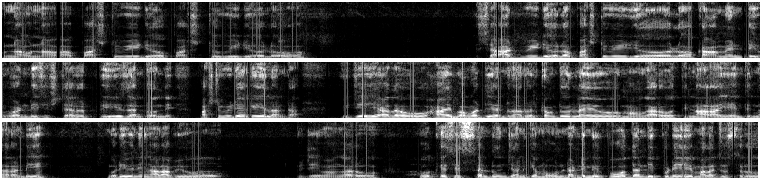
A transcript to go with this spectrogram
ఉన్నా ఉన్నావా? ఫస్ట్ వీడియో ఫస్ట్ వీడియోలో షార్ట్ వీడియోలో ఫస్ట్ వీడియోలో కామెంట్ ఇవ్వండి సిస్టర్ ప్లీజ్ అంటుంది. ఫస్ట్ వీడియోకి ఇలాంట విజయ్ యాదవ్ హాయ్ బాబర్ది అంటున్నారు. వెల్కమ్ టు లైవ్ మామగారు. తిన్నారా? ఏం తిన్నారండి? Good evening all of you. Vijay మామగారు. ఓకే సిస్ అంటుంది జానకి ఉండండి మీరు పోవద్దండి ఇప్పుడే మళ్ళీ చూస్తారు.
